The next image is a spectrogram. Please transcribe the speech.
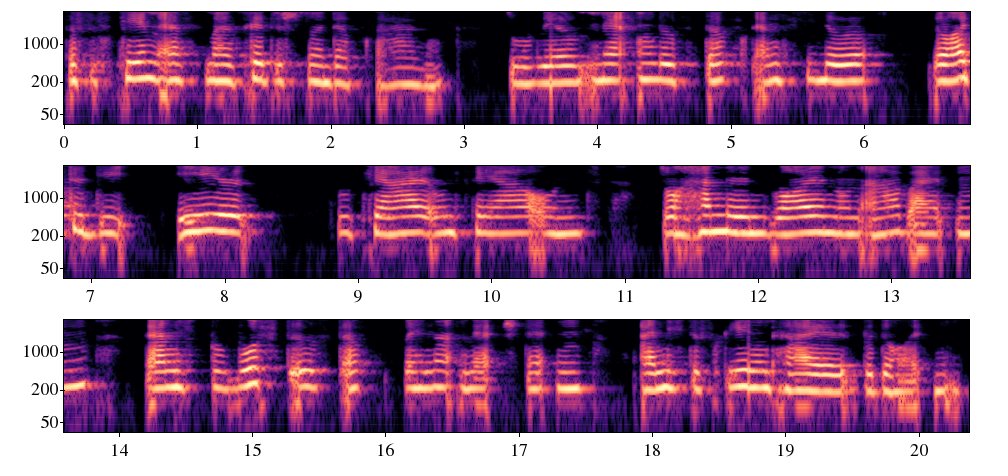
das System erstmal kritisch zu hinterfragen. So, wir merken, dass, dass ganz viele Leute, die eh sozial und fair und so handeln wollen und arbeiten, gar nicht bewusst ist, dass Behindertenwerkstätten eigentlich das Gegenteil bedeuten.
